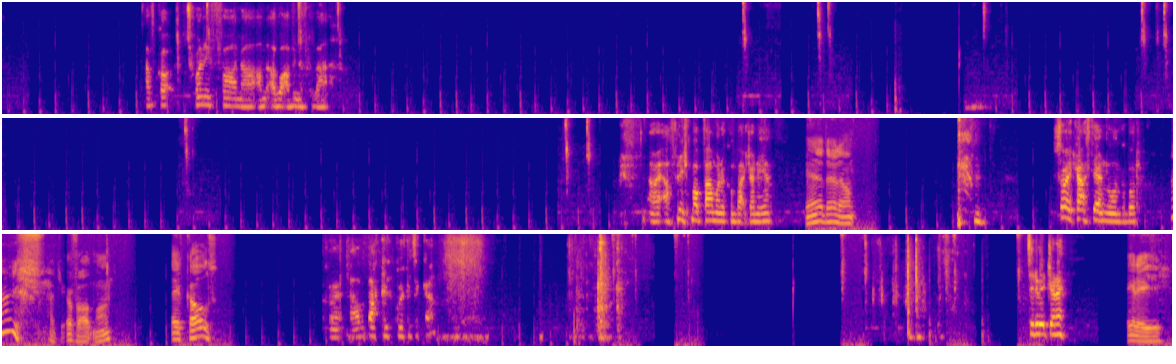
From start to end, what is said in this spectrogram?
I've got 24 now. I won't have enough of that. All right, I'll finish mob farm when I come back, Johnny. Yeah. Yeah, on. Sorry, I can't stay any longer, bud. Oh, That's your fault, man. Dave calls. All right, I'll be back as quick as I can. See you a bit, Johnny. Take it easy.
